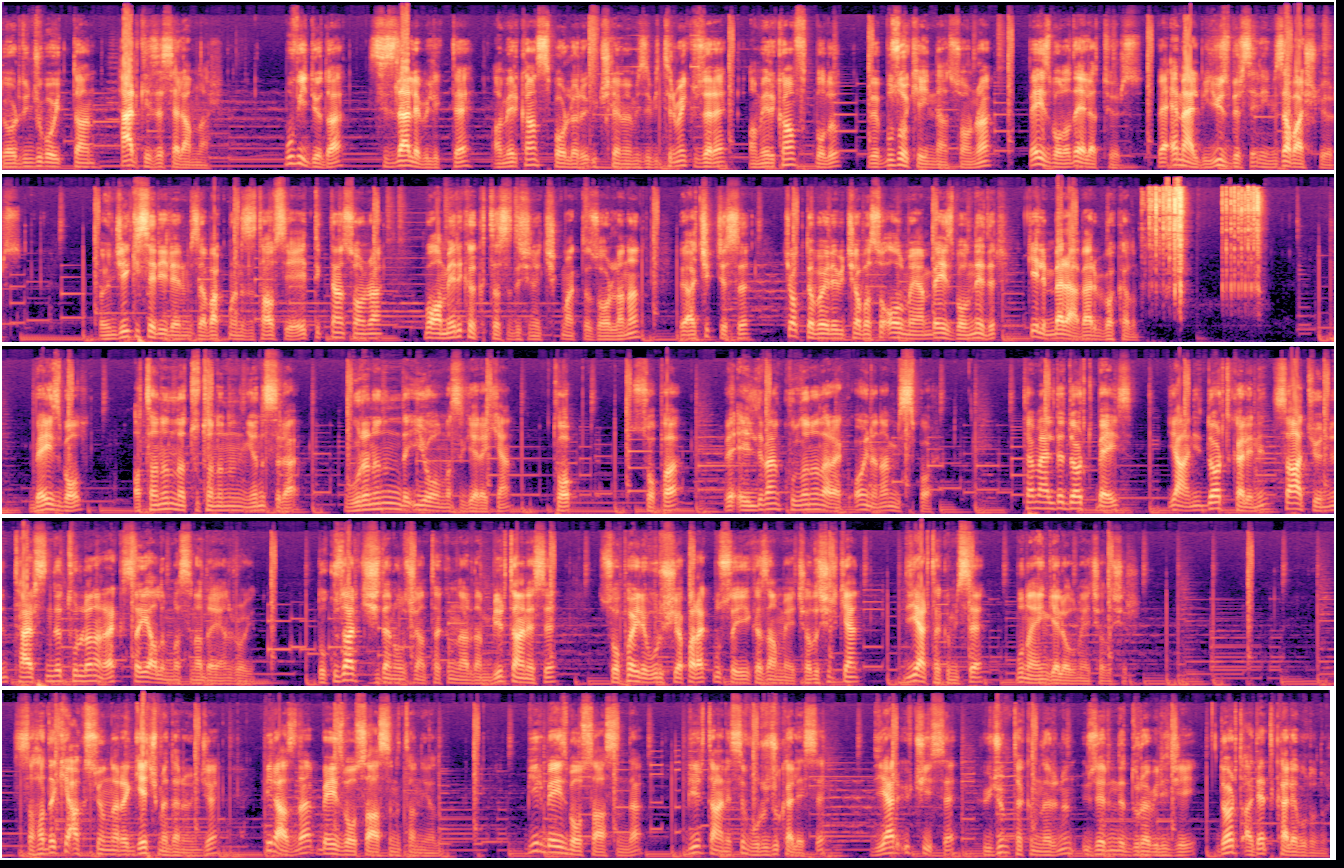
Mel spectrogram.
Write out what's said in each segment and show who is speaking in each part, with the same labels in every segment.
Speaker 1: Dördüncü boyuttan herkese selamlar. Bu videoda sizlerle birlikte Amerikan sporları üçlememizi bitirmek üzere Amerikan futbolu ve buz hokeyinden sonra beyzbola da el atıyoruz ve MLB 101 serimize başlıyoruz. Önceki serilerimize bakmanızı tavsiye ettikten sonra bu Amerika kıtası dışına çıkmakta zorlanan ve açıkçası çok da böyle bir çabası olmayan beyzbol nedir? Gelin beraber bir bakalım. Beyzbol, atanınla tutanının yanı sıra vuranının da iyi olması gereken top, sopa ve eldiven kullanılarak oynanan bir spor. Temelde 4 base yani 4 kalenin saat yönünün tersinde turlanarak sayı alınmasına dayanır oyun. 9'ar kişiden oluşan takımlardan bir tanesi sopa ile vuruş yaparak bu sayıyı kazanmaya çalışırken diğer takım ise buna engel olmaya çalışır. Sahadaki aksiyonlara geçmeden önce biraz da beyzbol sahasını tanıyalım. Bir beyzbol sahasında bir tanesi vurucu kalesi, diğer üçü ise hücum takımlarının üzerinde durabileceği 4 adet kale bulunur.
